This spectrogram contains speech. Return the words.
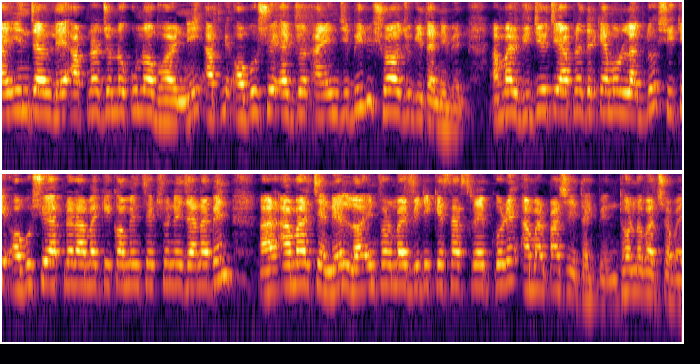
আইন জানলে আপনার জন্য কোনো ভয় নেই, আপনি অবশ্যই একজন আইনজীবীর সহযোগিতা নেবেন। আমার ভিডিওটি আপনাদের কেমন লাগল সেটি অবশ্যই আপনারা আমাকে কমেন্ট সেকশনে জানাবেন। আর আমার চ্যানেল ল ইনফরমার বিডিকে সাবস্ক্রাইব করে আমার পাশেই থাকবেন। ধন্যবাদ সবাই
